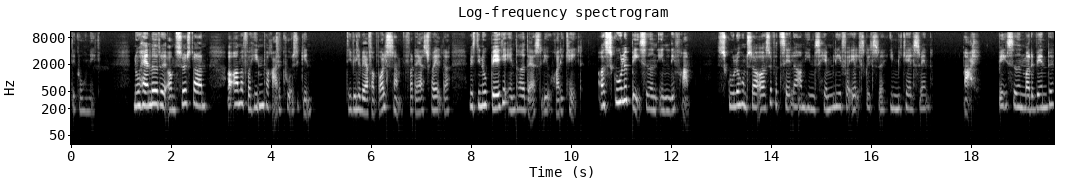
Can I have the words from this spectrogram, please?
det kunne hun ikke. Nu handlede det om søsteren og om at få hende på rette kurs igen. Det ville være for voldsomt for deres forældre, hvis de nu begge ændrede deres liv radikalt. Og skulle B-siden endelig frem, skulle hun så også fortælle om hendes hemmelige forelskelse i Michael Svend? Nej, B-siden måtte vente,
